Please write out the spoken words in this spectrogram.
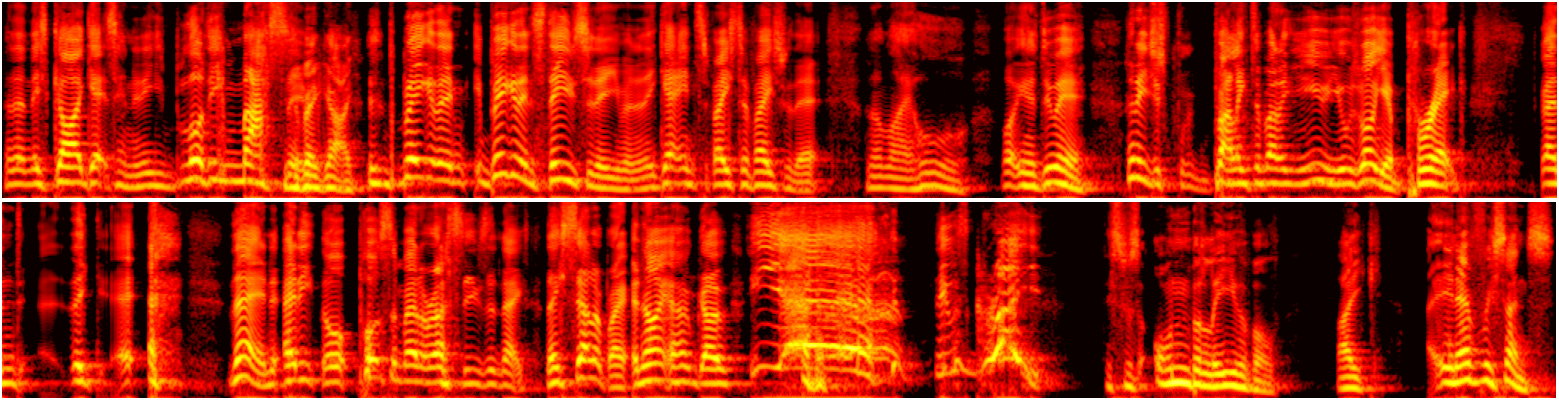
and then this guy gets in, and he's bloody massive. He's a big guy. He's bigger than bigger than Steveson even, and he gets into face to face with it. And I'm like, oh, what are you gonna do here? And he just belly to belly you, you as well, you prick. And they, then Eddie Thorpe puts the medal around Steveson next. They celebrate, and I at home go, yeah, it was great. This was unbelievable. Like in every sense.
